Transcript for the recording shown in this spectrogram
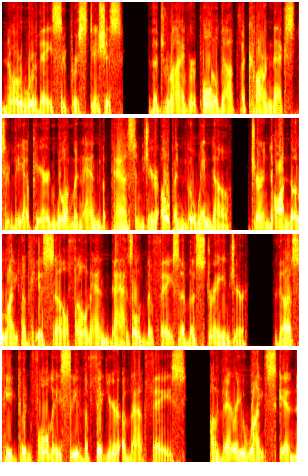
nor were they superstitious. The driver pulled up the car next to the appeared woman and the passenger opened the window, turned on the light of his cell phone and dazzled the face of the stranger. Thus he could fully see the figure of that face. A very white skin,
